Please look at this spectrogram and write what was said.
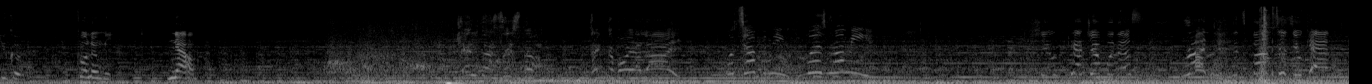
Hugo, follow me. Now. Kill the sister! Take the boy alive! What's happening? Where's mommy? Catch up with us. Run as fast as you can.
